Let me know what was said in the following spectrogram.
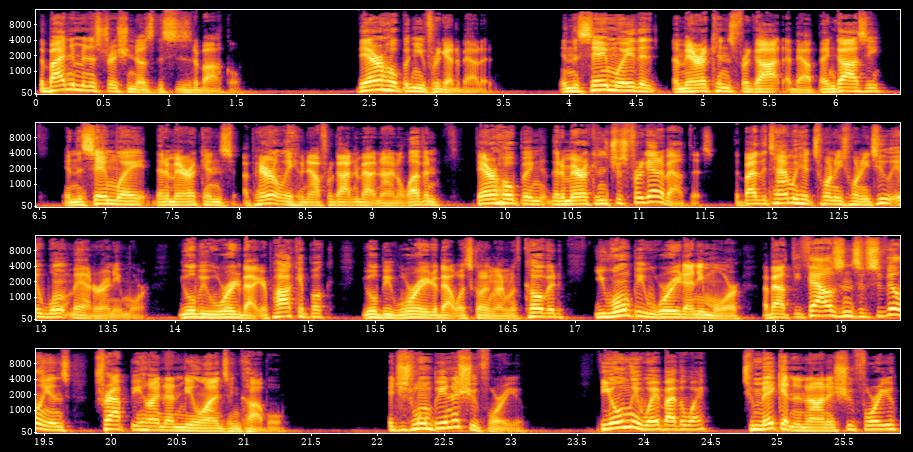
the Biden administration knows this is a debacle. They're hoping you forget about it. In the same way that Americans forgot about Benghazi, in the same way that Americans apparently have now forgotten about 9 11, they're hoping that Americans just forget about this. That by the time we hit 2022, it won't matter anymore. You will be worried about your pocketbook. You will be worried about what's going on with COVID. You won't be worried anymore about the thousands of civilians trapped behind enemy lines in Kabul. It just won't be an issue for you. The only way, by the way, to make it a non issue for you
